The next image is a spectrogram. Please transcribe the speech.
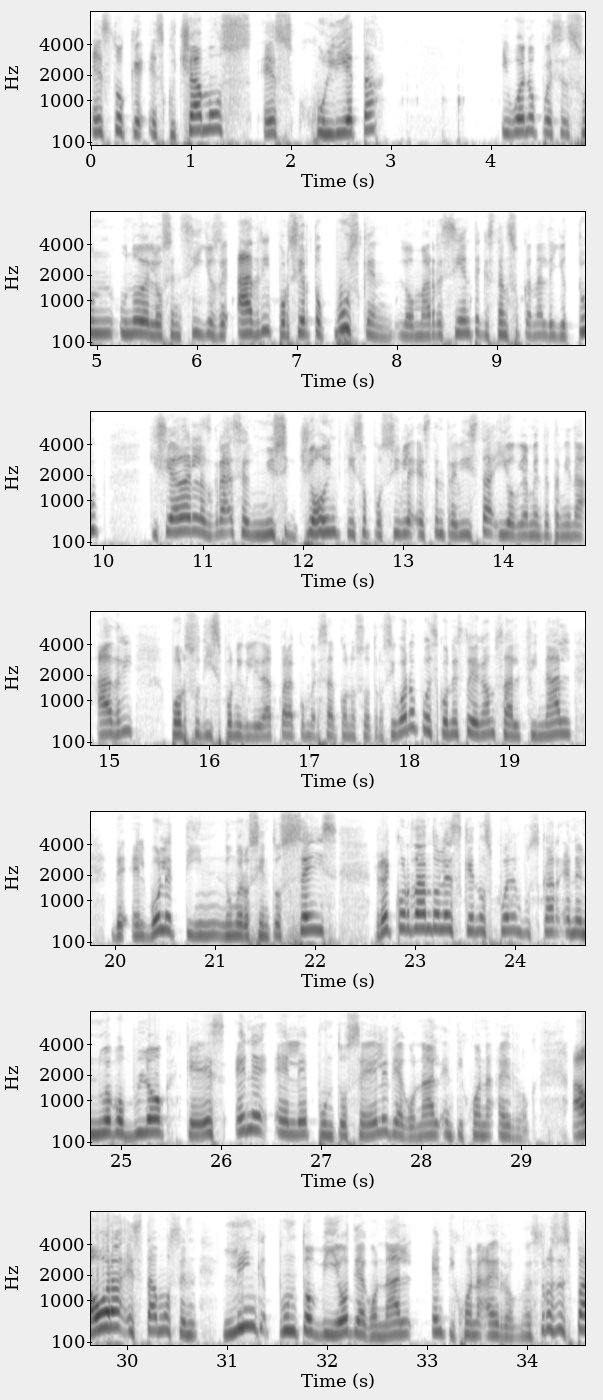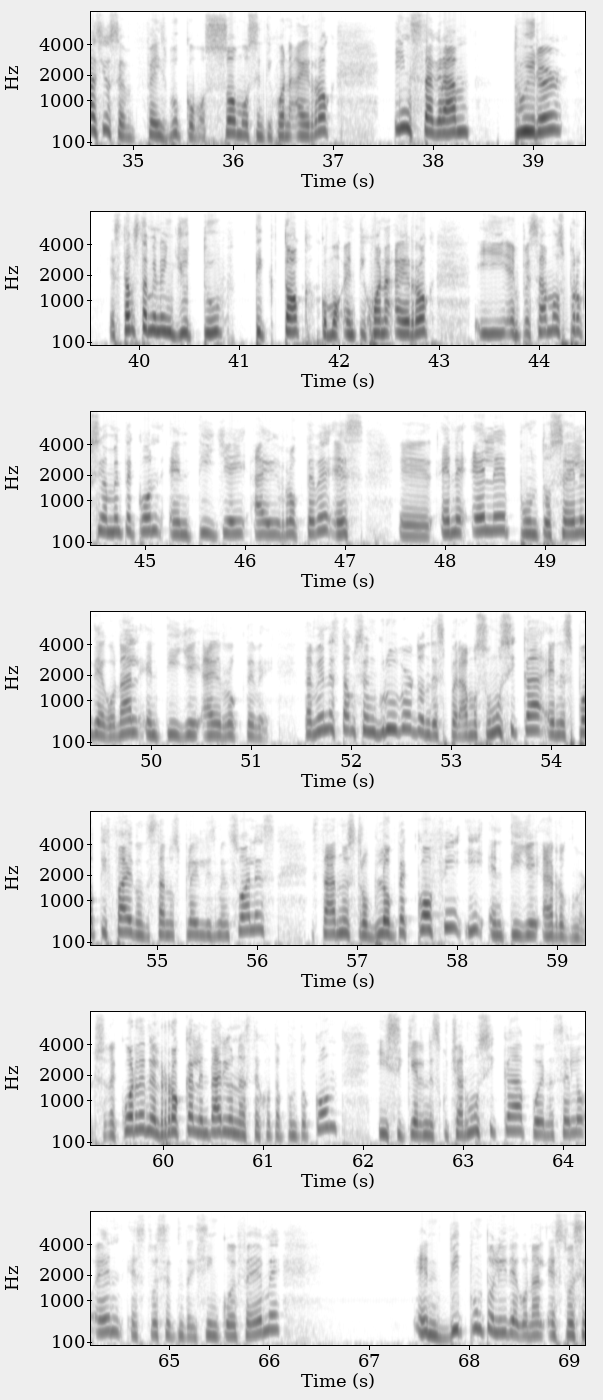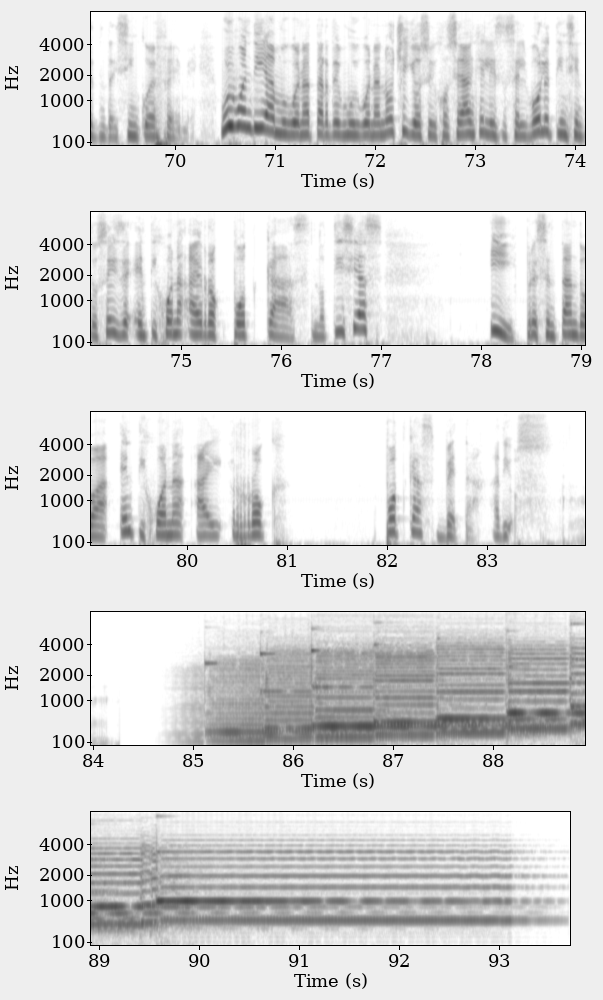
Esto que escuchamos es Julieta. Y bueno, pues es un- uno de los sencillos de Adri. Por cierto, busquen lo más reciente que está en su canal de YouTube. Quisiera dar las gracias a Music Joint que hizo posible esta entrevista y obviamente también a Adri por su disponibilidad para conversar con nosotros. Y bueno, pues con esto llegamos al final del boletín número 106. Recordándoles que nos pueden buscar en el nuevo blog que es nl.cl diagonal en Tijuana iRock. Ahora estamos en link.bio diagonal en Tijuana iRock. Nuestros espacios en Facebook como Somos en Tijuana iRock, Instagram, Twitter. Estamos también en YouTube, TikTok como en Tijuana iRock y empezamos próximamente con en TJ iRock TV. Es eh, nl.cl diagonal en TJ iRock TV. También estamos en Groover, donde esperamos su música, en Spotify, donde están los playlists mensuales, está nuestro blog de Coffee y en TJ iRock Merch. Recuerden el rock calendario en astj.com y si quieren escuchar música, pueden hacerlo en esto es 75 FM en bit.ly diagonal esto es 75 FM. Muy buen día, muy buena tarde, muy buena noche. Yo soy José Ángel y este es el Boletín 106 de En Tijuana iRock Podcast Noticias y presentando a En Tijuana iRock Podcast Beta. Adiós.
